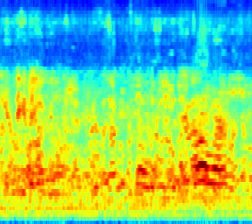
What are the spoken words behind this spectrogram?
कितने की देगा बोलेगा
